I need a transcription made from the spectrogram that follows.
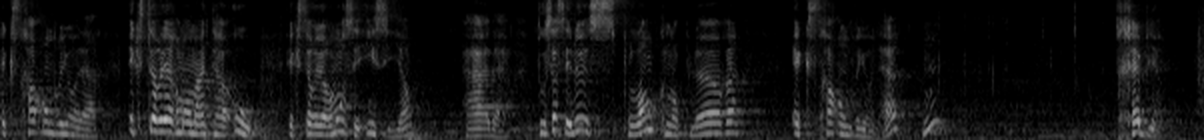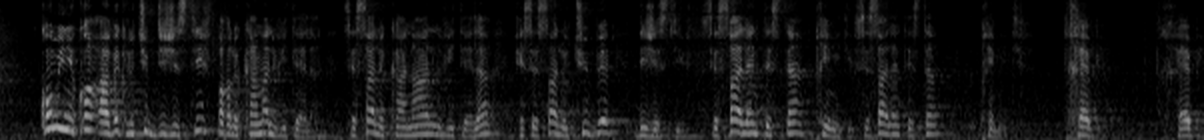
extra-embryonnaire. Extérieurement, maintenant où? Extérieurement, c'est ici. Hein? Tout ça, c'est le splonchnopler extra-embryonnaire. Hmm? Très bien. Communiquant avec le tube digestif par le canal vitellin. C'est ça le canal vitellin et c'est ça le tube digestif. C'est ça l'intestin primitif. C'est ça l'intestin primitif. Très bien. Très bien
